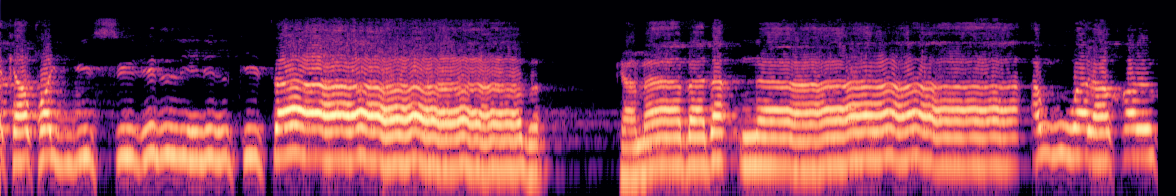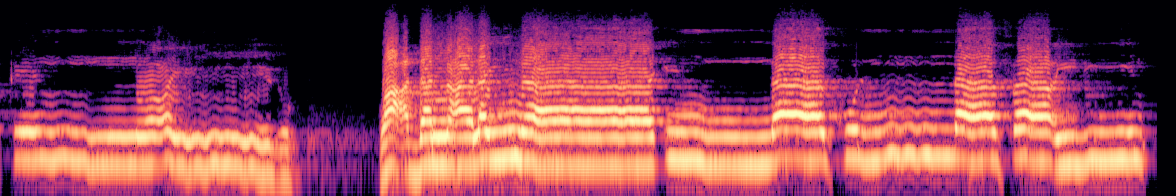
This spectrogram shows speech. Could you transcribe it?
كَطَيِّ السِّجِلِّ لِلْكِتَابِ كَمَا بَدَأْنَا أَوَّلَ خَلْقٍ نُّعِيدُهُ. وَعْدًا عَلَيْنَا إِنَّا كُنَّا فَاعِلِينَ.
